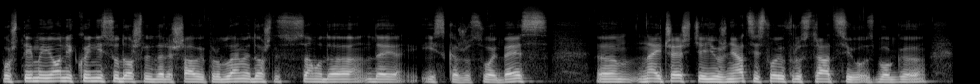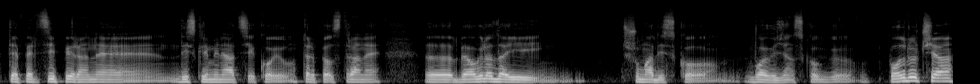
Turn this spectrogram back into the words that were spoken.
Pošto ima i oni koji nisu došli da rešavaju probleme, došli su samo da, da iskažu svoj bes. E, najčešće južnjaci svoju frustraciju zbog e, te percipirane diskriminacije koju trpe od strane e, Beograda i šumadijsko-vojvođanskog područja e,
